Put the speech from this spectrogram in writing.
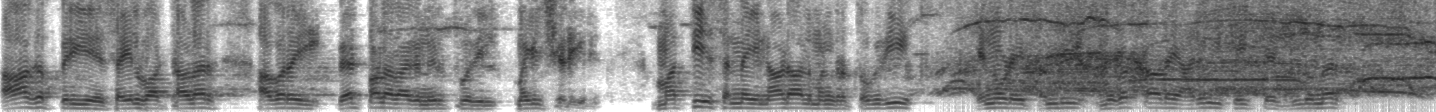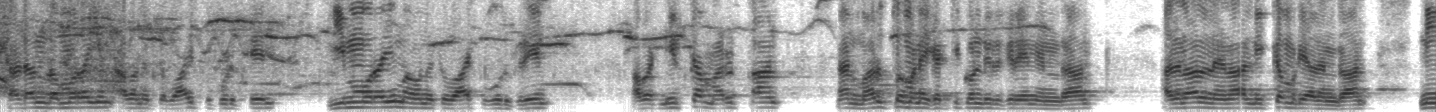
ஆகப்பெரிய செயல்பாட்டாளர் அவரை வேட்பாளராக நிறுத்துவதில் மகிழ்ச்சி அடைகிறேன். மத்திய சென்னை நாடாளுமன்ற தொகுதி என்னுடைய தம்பி முகத்தாடை அறுவை சிகிச்சை வல்லுநர். கடந்த முறையும் அவனுக்கு வாய்ப்பு கொடுத்தேன். இம்முறையும் அவனுக்கு வாய்ப்பு கொடுக்கிறேன். அவன் நிற்க மறுத்தான். நான் மருத்துவமனை கட்டி கொண்டிருக்கிறேன் என்றான். அதனால் என்னால் நிற்க முடியாதென்றான். நீ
